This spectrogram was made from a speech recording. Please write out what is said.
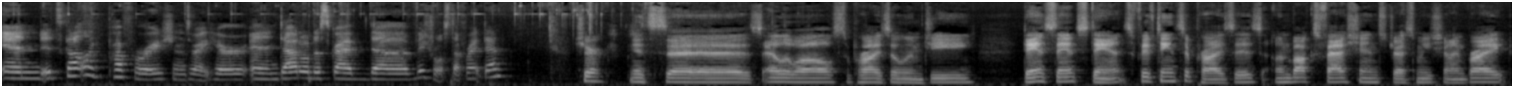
and it's got like perforations right here. And dad will describe the visual stuff right dad Sure. It says LOL, surprise OMG, dance, dance, dance, 15 surprises, unbox fashions, dress me, shine bright.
